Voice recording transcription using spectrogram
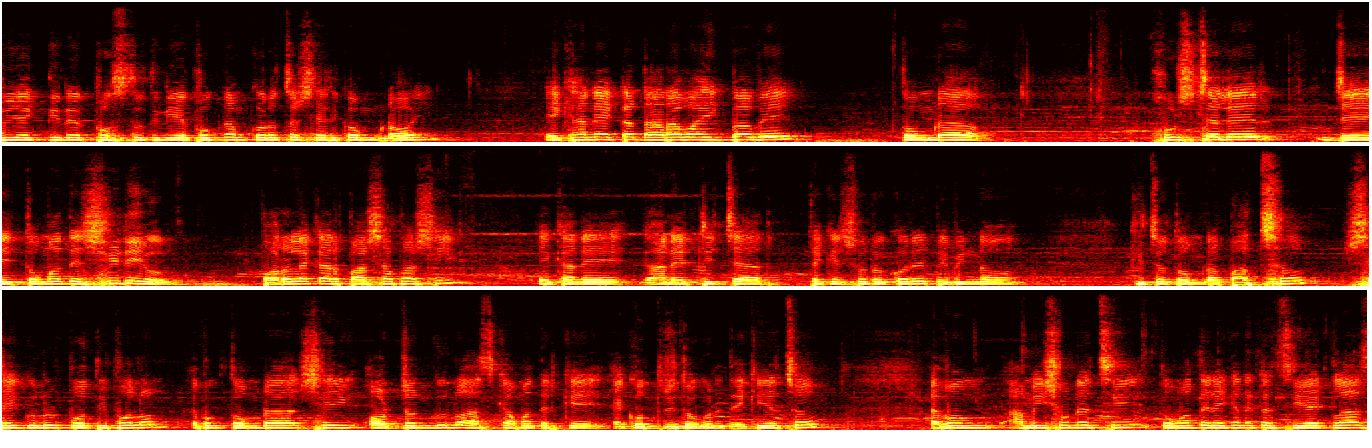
দুই এক দিনের প্রস্তুতি নিয়ে প্রোগ্রাম করেছ, সেরকম নয়। এখানে একটা ধারাবাহিকভাবে তোমরা হোস্টেলের যে তোমাদের শিডিউল পড়ালেখার পাশাপাশি এখানে গানের টিচার থেকে শুরু করে বিভিন্ন কিছু তোমরা পাচ্ছ। সেইগুলোর প্রতিফলন এবং তোমরা সেই অর্জনগুলো আজকে আমাদেরকে একত্রিত করে দেখিয়েছ। এবং আমি শুনেছি তোমাদের এখানে একটা সিএ ক্লাস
